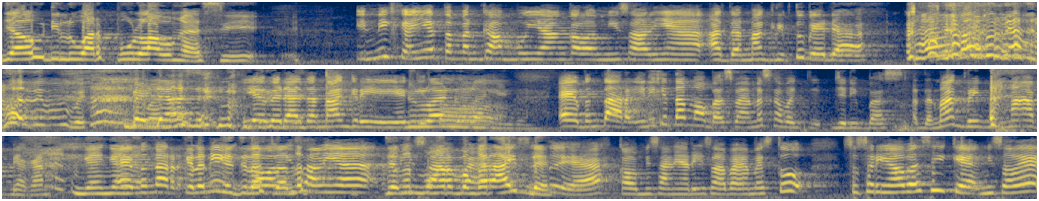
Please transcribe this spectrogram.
jauh di luar pulau nggak sih? Ini kayaknya teman kamu yang kalau misalnya adzan maghrib tuh beda. Maksudnya beda Iya beda adzan maghrib Duluan, gitu. duluan gitu. Eh bentar, ini kita mau bahas PMS kalau jadi bahas adzan maghrib, maaf ya kan? Enggak, enggak, Eh bentar, Kalian ini jelas kalau banget. misalnya Jangan bongkar-bongkar aib deh. Itu ya, kalau misalnya Risa PMS tuh sesering apa sih? Kayak misalnya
